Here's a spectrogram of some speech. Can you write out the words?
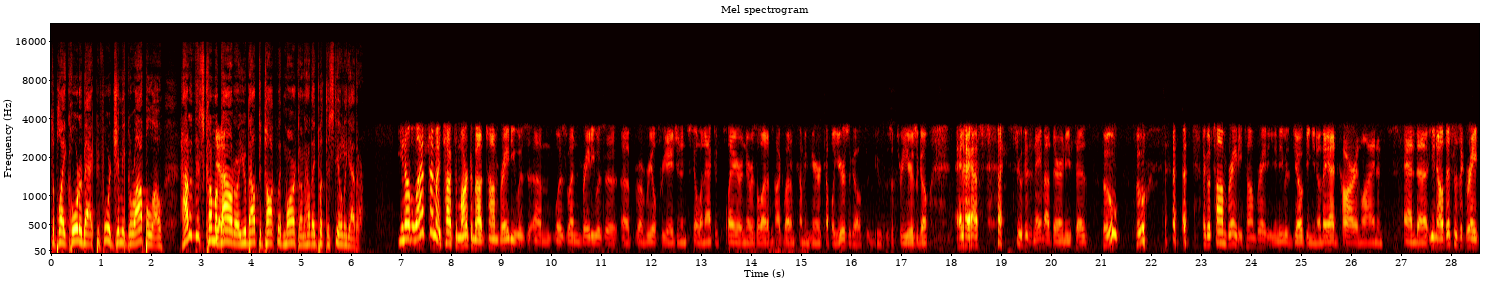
to play quarterback before Jimmy Garoppolo. How did this come yeah. about? Or are you about to talk with Mark on how they put this deal together? You know, the last time I talked to Mark about Tom Brady was um, was when Brady was a, a, a real free agent and still an active player, and there was a lot of talk about him coming here a couple years ago. It was three years ago, and I asked, I threw his name out there, and he says, "Who? Who?" I go, "Tom Brady, Tom Brady," and he was joking. You know, they had Carr in line, and and uh, you know, this is a great.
